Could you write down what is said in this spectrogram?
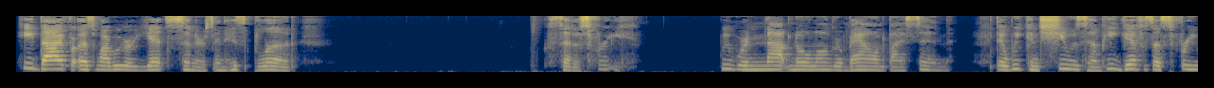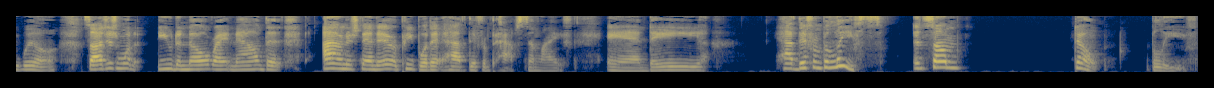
He died for us while we were yet sinners and his blood set us free. We were not no longer bound by sin that we can choose him. He gives us free will. So I just want you to know right now that I understand there are people that have different paths in life and they have different beliefs and some don't believe.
